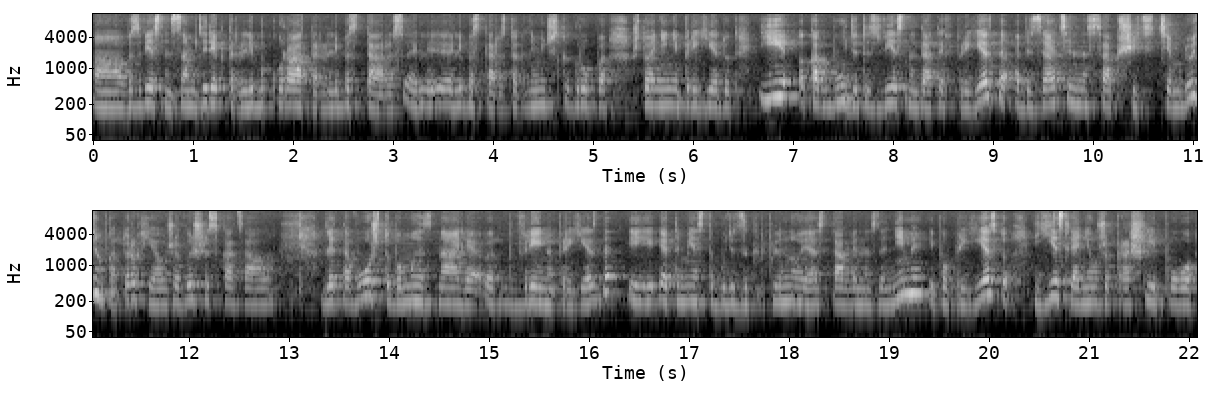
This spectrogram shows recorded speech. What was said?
а, в известность сам директор, либо куратор, либо старост, э, либо старост академической группы, что они не приедут. И, как будет известна дата их приезда, обязательно сообщить тем людям, которых я уже выше сказала, для того, чтобы мы знали э, время приезда, и это место будет закреплено и оставлено за ними, и по приезду, если они уже прошли по,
